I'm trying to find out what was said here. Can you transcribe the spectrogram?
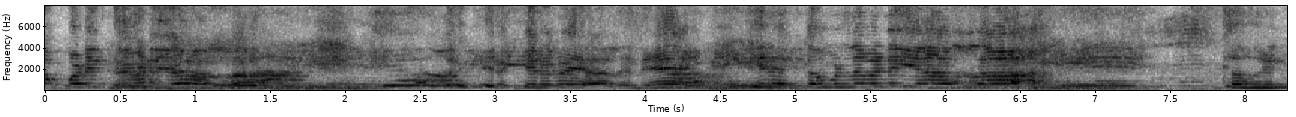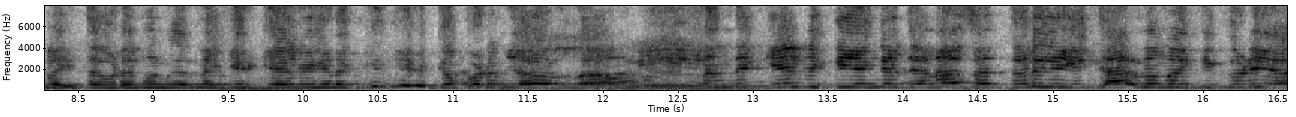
ஒப்படைத்து விடையாளே அல்லாஹ் யா அல்லாஹ், கிருபையாளனே இரக்கமுள்ளவனே யா வைத்தவுடன் முன்கர்ணக்கு கேள்வி எனக்கு கேட்கப்படும் யா அந்த கேள்விக்கு எங்கள் ஜனாசா தொழுகையை காரணமாக்கி கொடியா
